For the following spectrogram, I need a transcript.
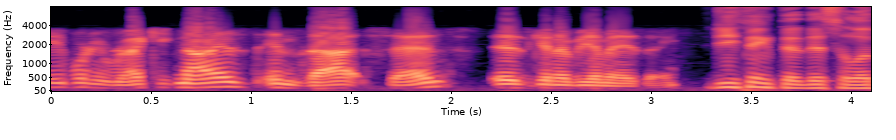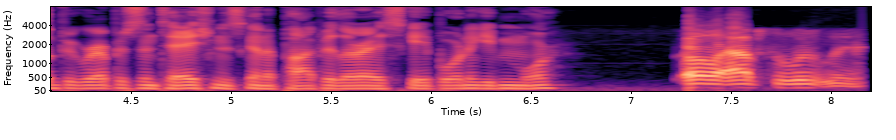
skateboarding recognized in that sense is going to be amazing Do you think that this Olympic representation is going to popularize skateboarding even more? Oh, absolutely.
